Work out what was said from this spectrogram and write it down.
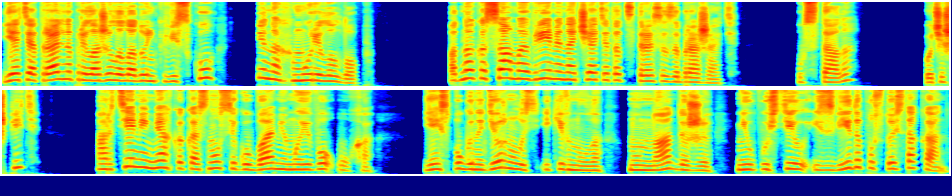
Я театрально приложила ладонь к виску и нахмурила лоб. Однако самое время начать этот стресс изображать. Устала? Хочешь пить? Артемий мягко коснулся губами моего уха. Я испуганно дернулась и кивнула. Ну надо же, не упустил из вида пустой стакан.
